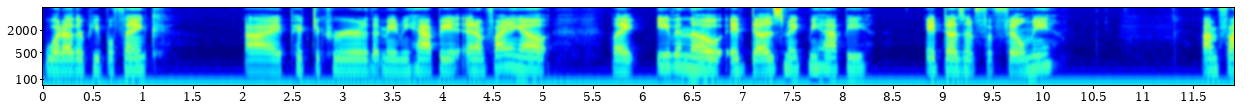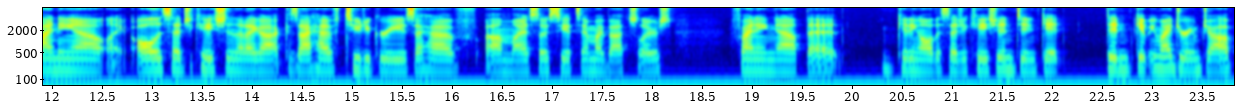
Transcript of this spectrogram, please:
what other people think. I picked a career that made me happy, and I'm finding out, like, even though it does make me happy, it doesn't fulfill me. I'm finding out, like, all this education that I got, because I have two degrees, I have um, my associates and my bachelor's, finding out that getting all this education didn't get didn't get me my dream job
